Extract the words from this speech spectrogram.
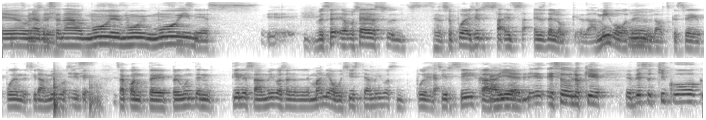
una sí. persona muy, muy, muy. Sí, es... Pues, eh, o sea, es- se, puede decir, es, es de lo que, de amigo, de Mm. los que se pueden decir amigos. Es- que- o sea, cuando te pregunten, ¿tienes amigos en Alemania o hiciste amigos? Puedes Ja- decir sí, Javier. Javier. eh, Eso de los que. De esos chicos,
